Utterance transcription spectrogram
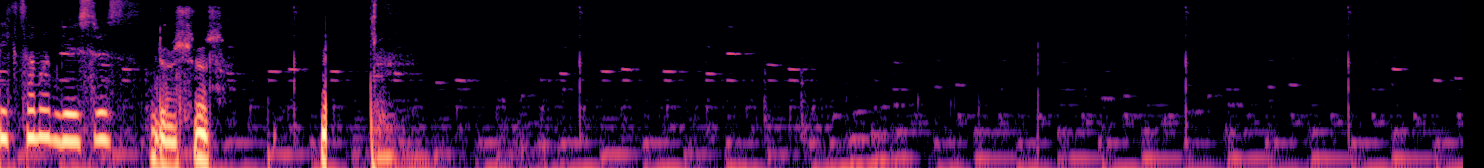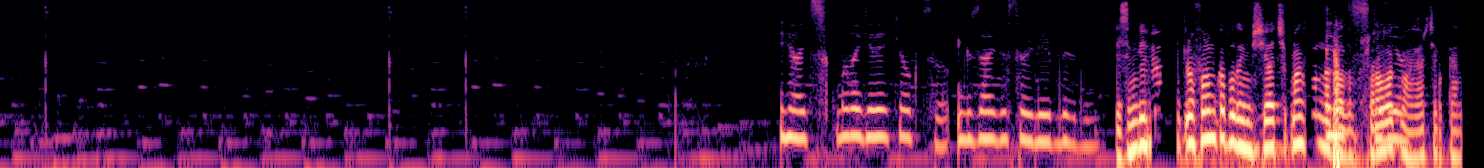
Peki tamam görüşürüz. Görüşürüz. Ya sıkmana gerek yoktu. Güzelce söyleyebilirdin. Sesim geliyor. Mikrofonum kapalıymış ya. Çıkmak zorunda Evet, kaldım. Kusura bakma geliyor. gerçekten.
